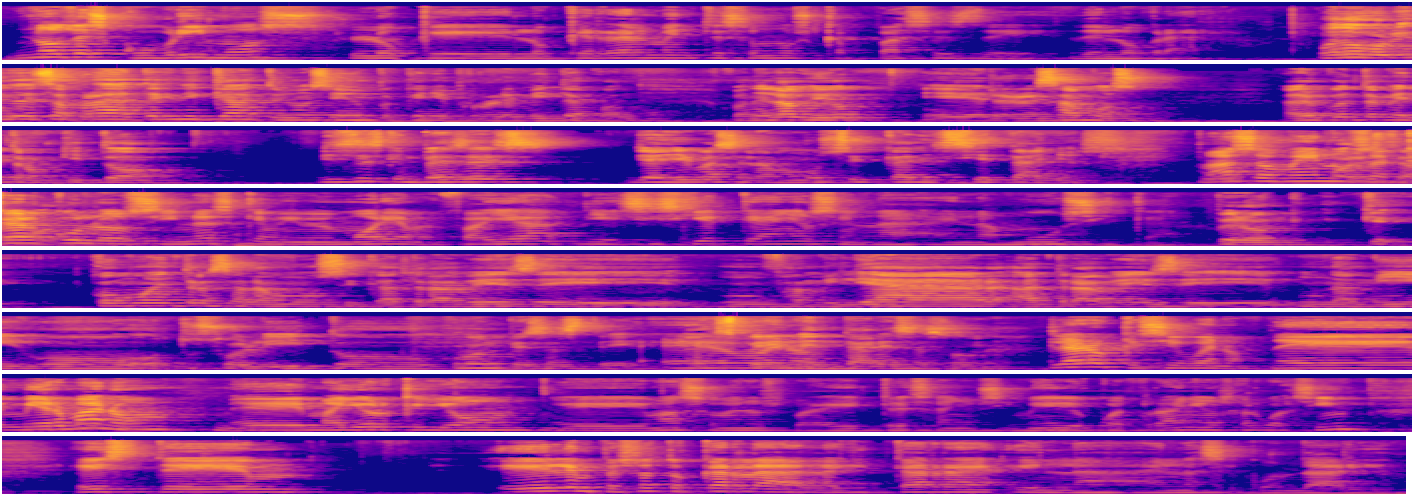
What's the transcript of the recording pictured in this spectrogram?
no descubrimos lo que, lo que realmente somos capaces de, de lograr. Bueno, volviendo a esa parada técnica, tuvimos ahí un pequeño problemita con, con el audio. Eh, regresamos. A ver, cuéntame, Tronquito. Dices que empeces ya llevas en la música 17 años. Más o menos, a este cálculo, si no es que mi memoria me falla, 17 años en la, en la música. Pero, ¿qué, ¿cómo entras a la música? ¿A través de un familiar? ¿A través de un amigo? ¿O tú solito? ¿Cómo empezaste a eh, experimentar esa zona? Claro que sí, bueno. Eh, mi hermano, eh, mayor que yo, más o menos por ahí, 3 años y medio, 4 años, algo así. Este, él empezó a tocar la, la guitarra en la, en la secundaria.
